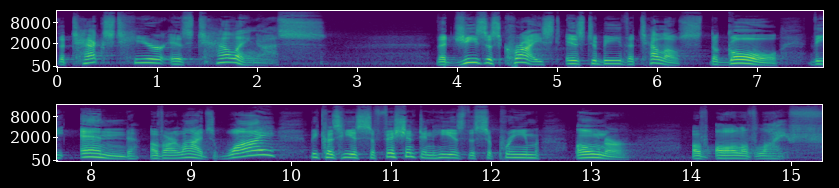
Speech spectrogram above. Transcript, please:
The text here is telling us that Jesus Christ is to be the telos, the goal, the end of our lives. Why? Because he is sufficient and he is the supreme owner of all of life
